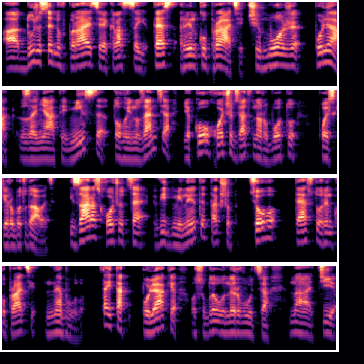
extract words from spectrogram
А дуже сильно впирається якраз цей тест ринку праці. Чи може поляк зайняти місце того іноземця, якого хоче взяти на роботу польський роботодавець? І зараз хочу це відмінити так, щоб цього тесту ринку праці не було. Та й так поляки особливо не рвуться на ті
